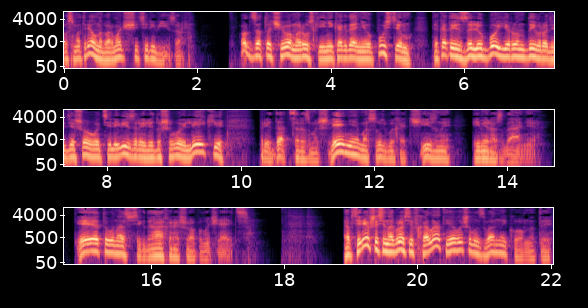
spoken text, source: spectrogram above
посмотрел на бормочущий телевизор. Вот за то, чего мы, русские, никогда не упустим, так это из-за любой ерунды вроде дешевого телевизора или душевой лейки предаться размышлениям о судьбах отчизны и мироздания. И это у нас всегда хорошо получается. Обтеревшись и набросив халат, я вышел из ванной комнаты.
